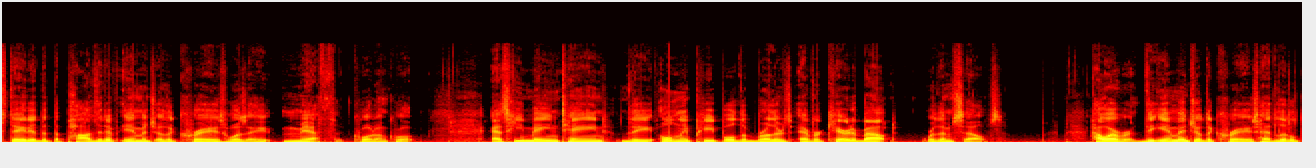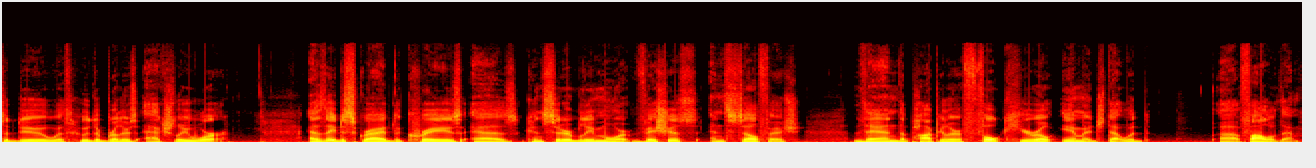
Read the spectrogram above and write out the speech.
stated that the positive image of the Krays was a myth, quote unquote, as he maintained the only people the brothers ever cared about were themselves. However, the image of the Krays had little to do with who the brothers actually were, as they described the Krays as considerably more vicious and selfish than the popular folk hero image that would uh, follow them.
